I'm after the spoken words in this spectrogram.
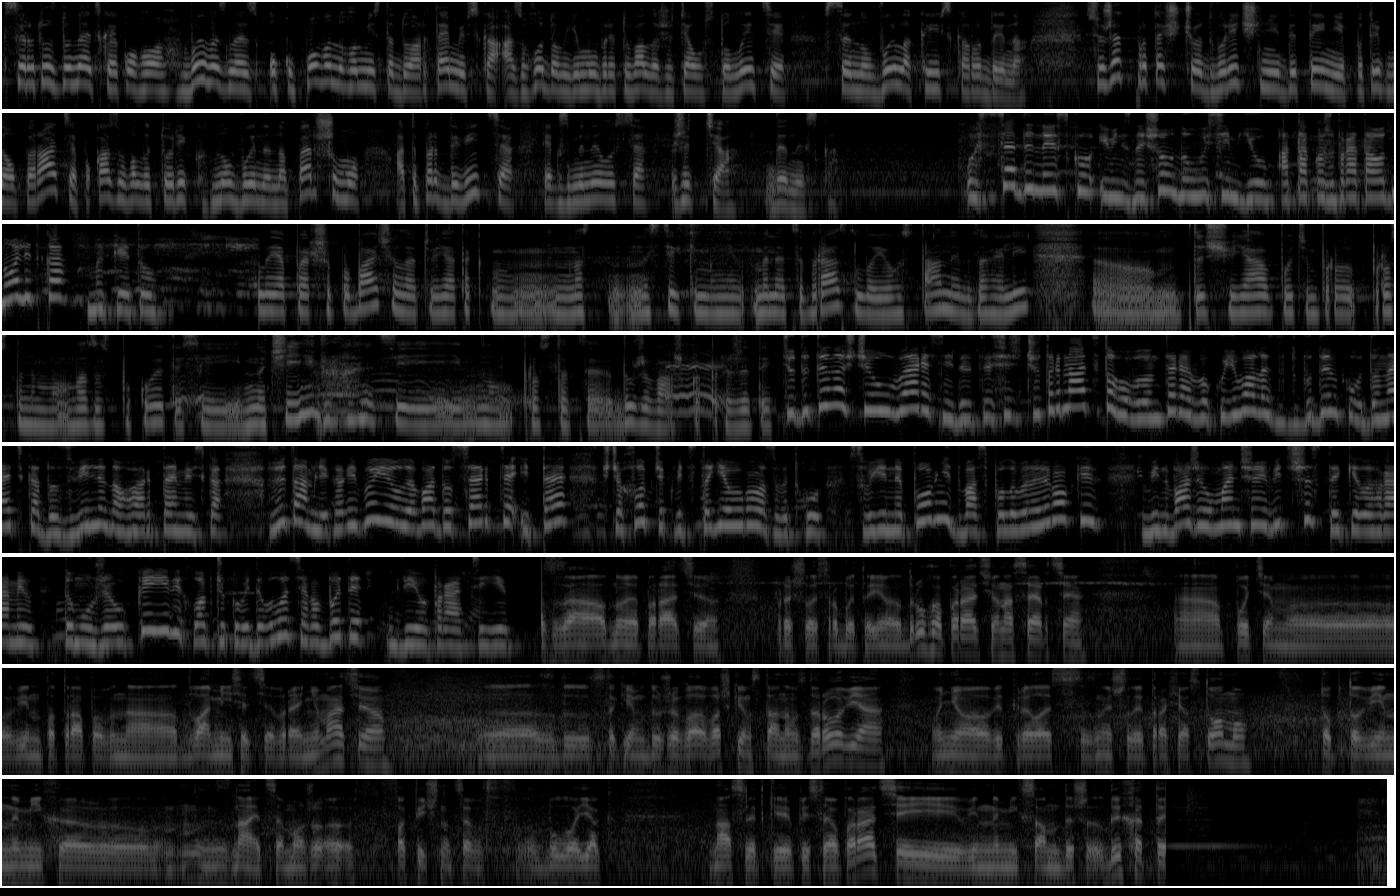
Сироту з Донецька, якого вивезли з окупованого міста до Артемівська, а згодом йому врятували життя у столиці, всиновила київська родина. Сюжет про те, що дворічній дитині потрібна операція, показували торік новини на першому. А тепер дивіться, як змінилося життя Дениска. Ось це Дениско, і він знайшов нову сім'ю, а також брата однолітка Микиту. Коли я перше побачила, то я так настільки мені мене це вразило, його стан і взагалі, е, то що я потім про- просто не могла заспокоїтися і вночі, і вранці. І, ну просто це дуже важко пережити. Цю дитину ще у вересні 2014-го волонтери евакуювали з будинку в Донецька до звільненого Артемівська. Вже там лікарі виявили ваду серця і те, що хлопчик відстає у розвитку. Свої неповні два з половиною роки він важив менше від 6 кілограмів. Тому вже у Києві хлопчикові довелося робити дві операції. За одною операцією прийшлось робити другу операцію на серці. Е, Потім е, він потрапив на два місяці в реанімацію з з таким дуже важким станом здоров'я. У нього відкрилось, знайшли трахеостому. Тобто він не міг, е, не знаю, це може е, фактично це було як наслідки після операції. Він не міг сам дихати.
